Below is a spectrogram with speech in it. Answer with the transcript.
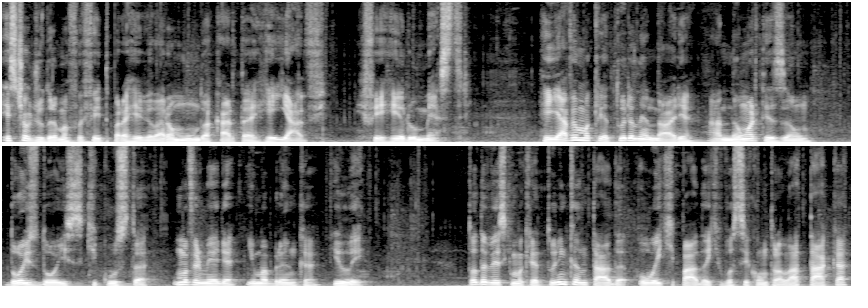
Este audiodrama foi feito para revelar ao mundo a carta Reiave, Ferreiro Mestre. Reiave é uma criatura lendária, anão artesão, 2-2, que custa uma vermelha e uma branca e lê. Toda vez que uma criatura encantada ou equipada que você controla ataca,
